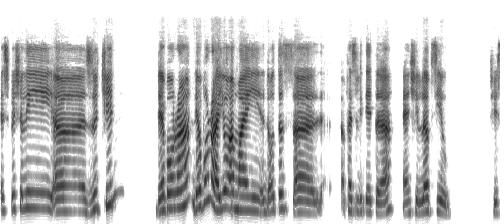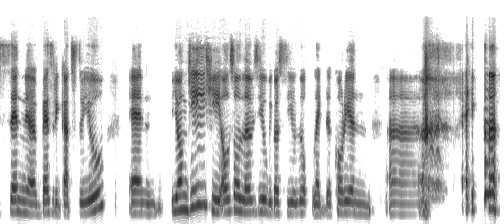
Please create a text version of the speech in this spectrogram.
especially uh, Zuchin, Deborah. Deborah, you are my daughter's uh, facilitator, and she loves you. She send uh, best regards to you. And Yong Jie, she also loves you because you look like the Korean uh, actor.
